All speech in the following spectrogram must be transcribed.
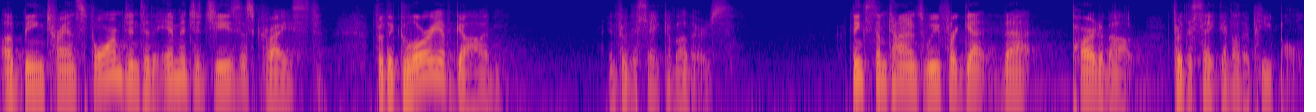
of being transformed into the image of Jesus Christ for the glory of God and for the sake of others. I think sometimes we forget that part about for the sake of other people.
